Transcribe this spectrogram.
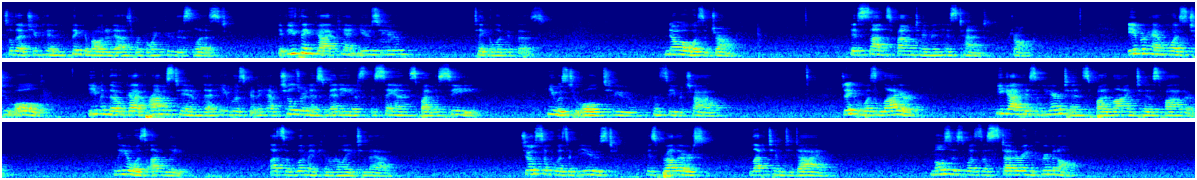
so that you can think about it as we're going through this list. If you think God can't use you, take a look at this. Noah was a drunk. His sons found him in his tent, drunk. Abraham was too old, even though God promised him that he was going to have children as many as the sands by the sea. He was too old to conceive a child. Jacob was a liar. He got his inheritance by lying to his father. Leah was ugly. Lots of women can relate to that. Joseph was abused. His brothers left him to die. Moses was a stuttering criminal.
